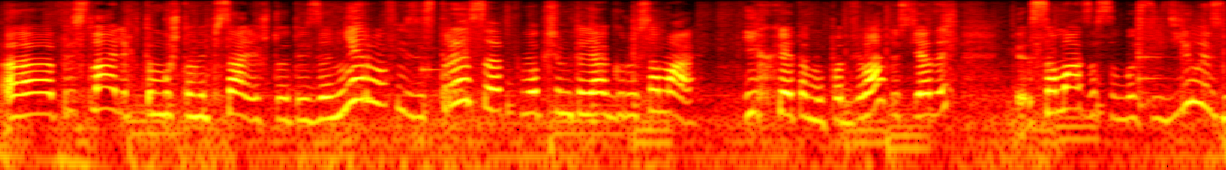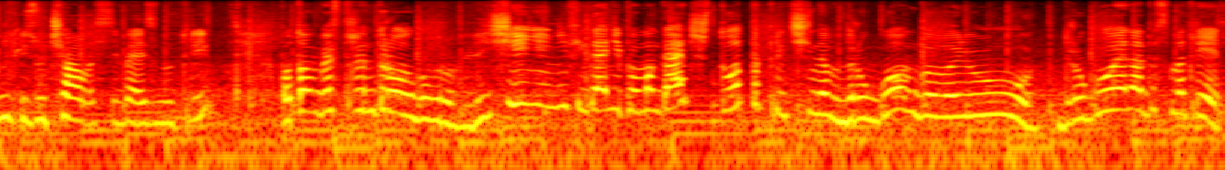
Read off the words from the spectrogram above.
э, прислали, потому что написали, что это из-за нервов, из-за стрессов. В общем-то, я говорю, сама их к этому подвела. То есть я, знаешь, сама за собой следила, из- изучала себя изнутри. Потом гастроэнтерологу говорю, лечение нифига не помогает, что-то причина в другом, говорю, другое надо смотреть.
